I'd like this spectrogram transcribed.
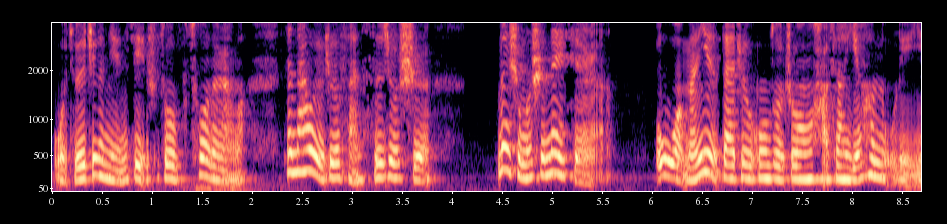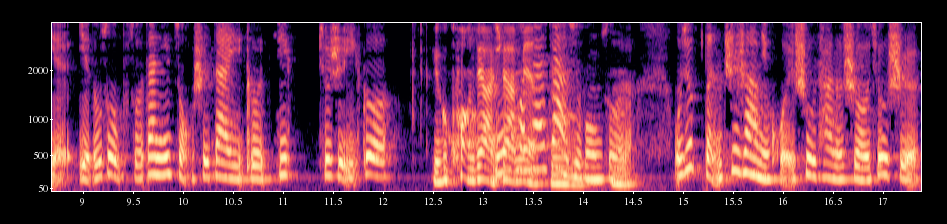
我觉得这个年纪也是做的不错的人了，但他会有这个反思，就是为什么是那些人？我们也在这个工作中好像也很努力，也也都做的不错，但你总是在一个机就是一个一个框架下一个框架下去嗯工作的。我觉得本质上你回溯他的时候，就是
